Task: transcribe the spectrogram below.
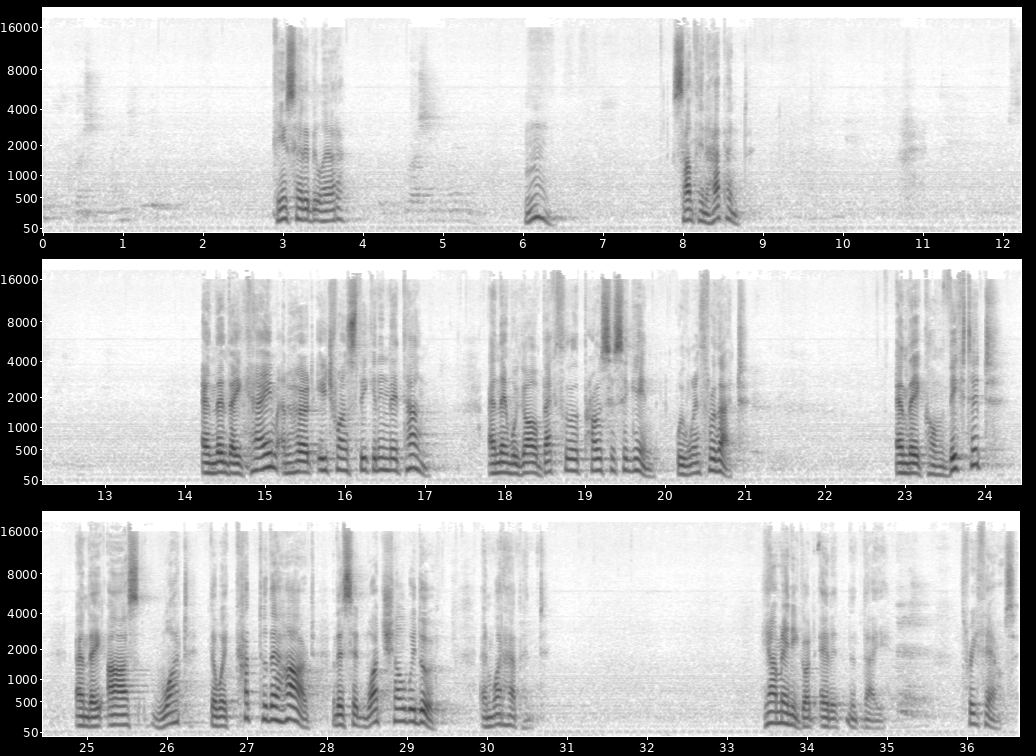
Can you say it a bit louder? Something happened. And then they came and heard each one speaking in their tongue. And then we go back through the process again. We went through that. And they convicted and they asked what, they were cut to their heart. And they said, What shall we do? And what happened? How many got added that day? 3,000.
